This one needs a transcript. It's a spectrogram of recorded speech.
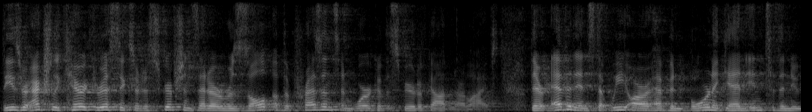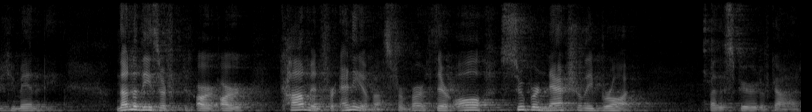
These are actually characteristics or descriptions that are a result of the presence and work of the Spirit of God in our lives. They're evidence that we are, have been born again into the new humanity. None of these are, are, are common for any of us from birth. They're all supernaturally brought by the Spirit of God.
